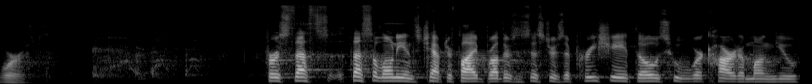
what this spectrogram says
worth. First Thess- Thessalonians chapter 5 brothers and sisters appreciate those who work hard among you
